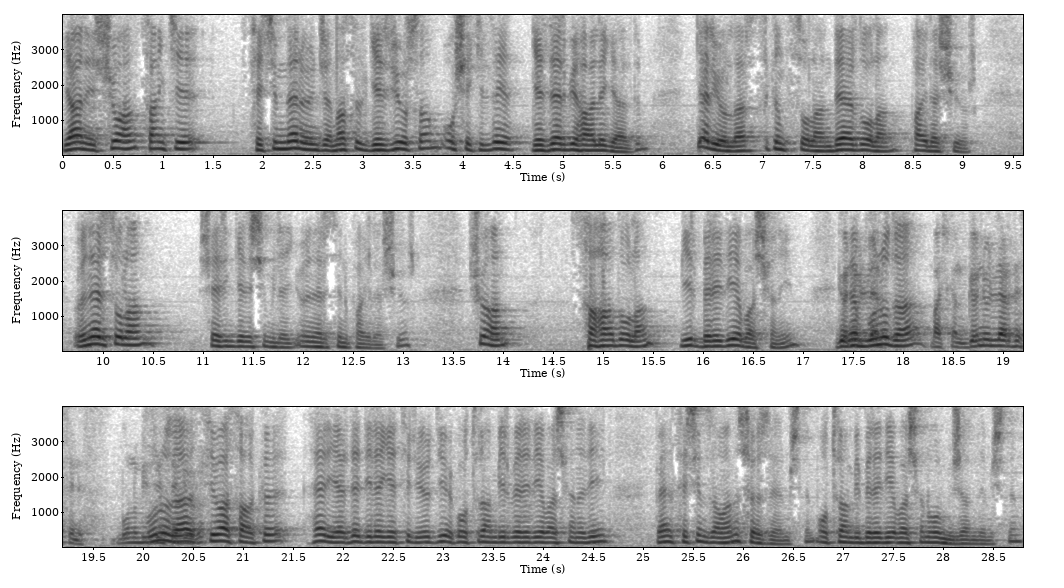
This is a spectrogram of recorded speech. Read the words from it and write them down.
Yani şu an sanki seçimden önce nasıl geziyorsam o şekilde gezer bir hale geldim. Geliyorlar, sıkıntısı olan, derdi olan paylaşıyor. Önerisi olan şehrin gelişimiyle önerisini paylaşıyor. Şu an sahada olan bir belediye başkanıyım. Ve Gönüller- bunu da Başkanım gönüllerdesiniz. Bunu biz bunu da. Sivas halkı her yerde dile getiriyor. Diyor ki oturan bir belediye başkanı değil. Ben seçim zamanı söz vermiştim. Oturan bir belediye başkanı olmayacağım demiştim.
